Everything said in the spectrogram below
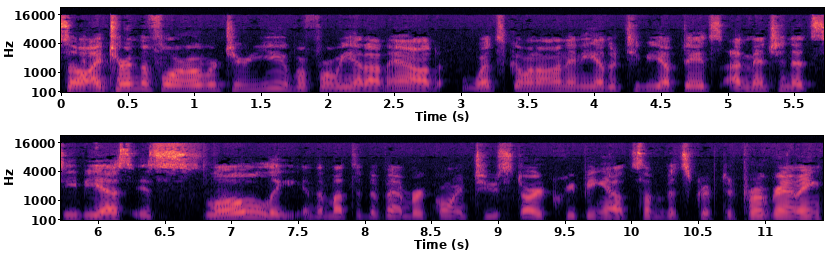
So I turn the floor over to you before we head on out. What's going on? Any other TV updates? I mentioned that CBS is slowly in the month of November going to start creeping out some of its scripted programming.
